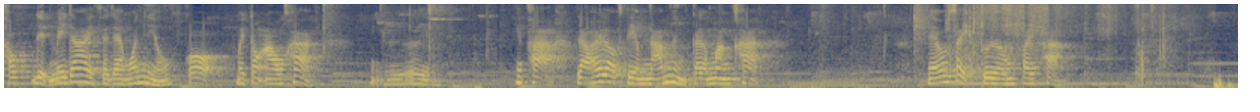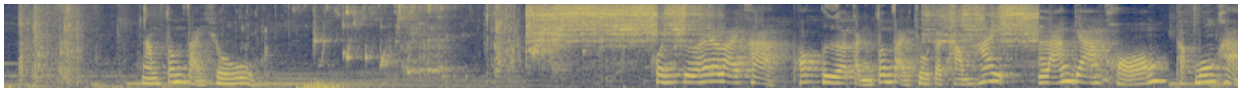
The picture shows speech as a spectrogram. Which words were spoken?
เขาเด็ดไม่ได้แสดงว่าเหนียวก็ไม่ต้องเอาค่ะ นี่เลยนี่ค่ะ เราให้เราเตรียมน้ำหนึ่งกระมังค่ะ แล้วใส่เกลือลงไปค่ะ น้ำต้มสายชูคนเกลือให้ละลายค่ะ เพราะเกลือกับน้ำต้มสายชูจะทำให้ล้างยางของผักบุ้งค่ะ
